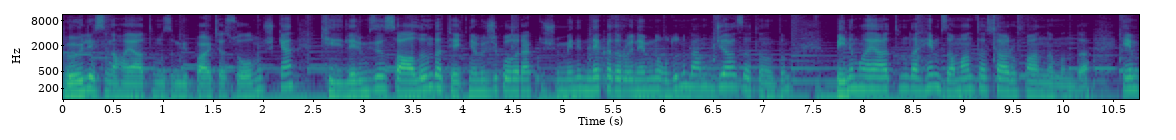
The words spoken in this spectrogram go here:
böylesine hayatımızın bir parçası olmuşken kedilerimizin sağlığını da teknolojik olarak düşünmenin ne kadar önemli olduğunu ben bu cihazla tanıdım. Benim hayatımda hem zaman tasarrufu anlamında hem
